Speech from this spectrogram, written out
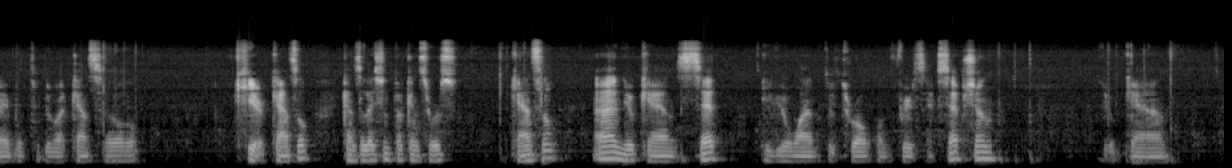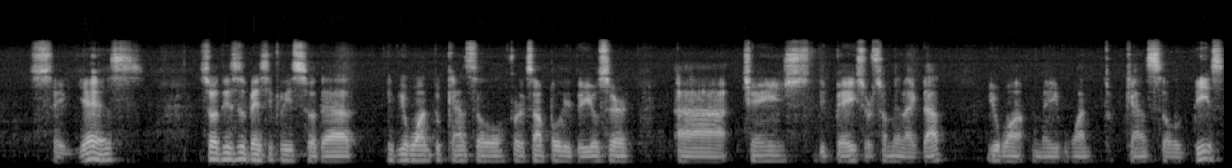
able to do a cancel here, cancel, cancellation token source, cancel, and you can set if you want to throw on first exception, you can say yes. So this is basically so that if you want to cancel, for example, if the user uh, change the page or something like that, you want may want to cancel this.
